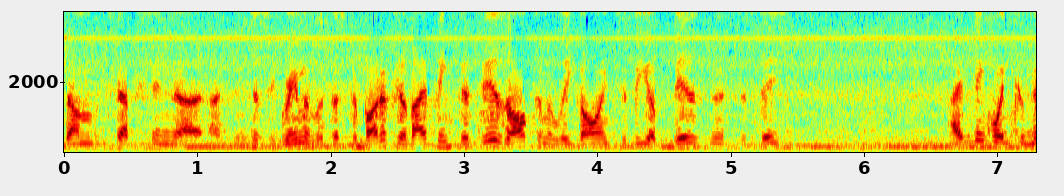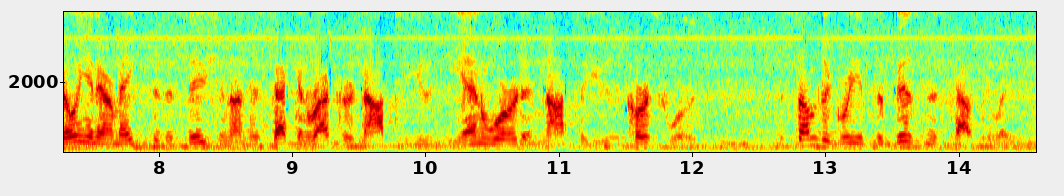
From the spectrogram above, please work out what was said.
some exception uh, in disagreement with Mr. Butterfield, I think this is ultimately going to be a business decision. I think when Chamillionaire makes a decision on his second record not to use the N-word and not to use curse words, to some degree it's a business calculation.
